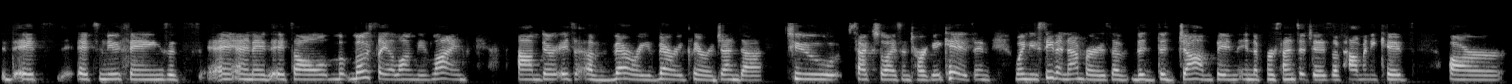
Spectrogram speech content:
it's it's new things. It's and it, it's all mostly along these lines. Um, there is a very very clear agenda to sexualize and target kids. And when you see the numbers of the, the jump in, in the percentages of how many kids are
